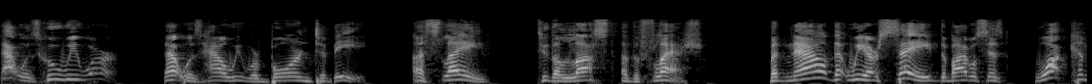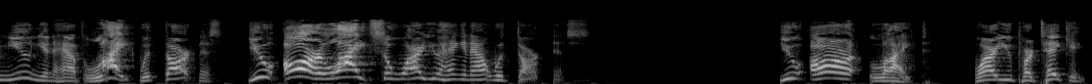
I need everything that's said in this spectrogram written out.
That was who we were. That was how we were born to be. A slave to the lust of the flesh. But now that we are saved, the Bible says, what communion hath light with darkness? You are light, so why are you hanging out with darkness? You are light. Why are you partaking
